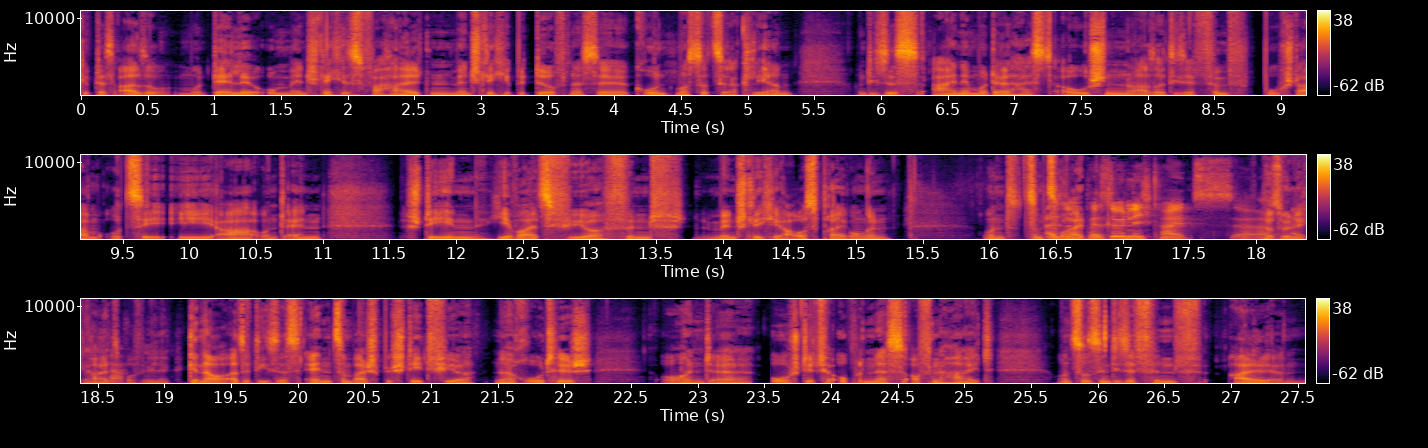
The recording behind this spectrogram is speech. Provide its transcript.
gibt es also Modelle, um menschliches Verhalten, menschliche Bedürfnisse, Grundmuster zu erklären. Und dieses eine Modell heißt Ocean, also diese fünf Buchstaben O, C, E, A und N stehen jeweils für fünf menschliche Ausprägungen. Und zum also zweiten Persönlichkeits, äh, Persönlichkeitsprofile. Genau, also dieses N zum Beispiel steht für neurotisch und äh, O steht für Openness, Offenheit und so sind diese fünf, all,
